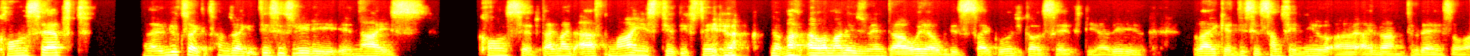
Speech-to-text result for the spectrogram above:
concept. And it looks like, it sounds like this is really a nice concept. I might ask my institute if they, are- our management are aware of this psychological safety. I really like, and this is something new I, I learned today. So uh,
